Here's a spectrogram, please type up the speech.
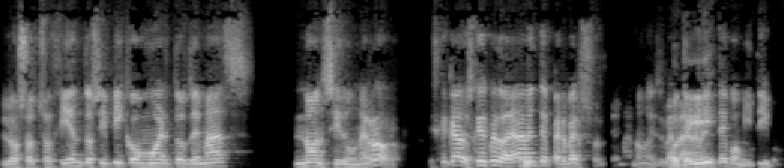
los 800 y pico muertos de más no han sido un error. Es que, claro, es que es verdaderamente perverso el tema, ¿no? Es verdaderamente vomitivo.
